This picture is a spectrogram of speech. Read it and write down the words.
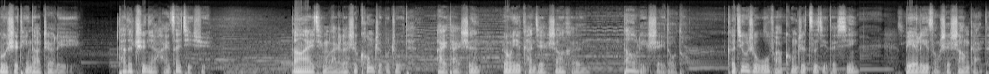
故事听到这里，他的痴念还在继续。当爱情来了，是控制不住的，爱太深，容易看见伤痕。道理谁都懂，可就是无法控制自己的心。别离总是伤感的，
